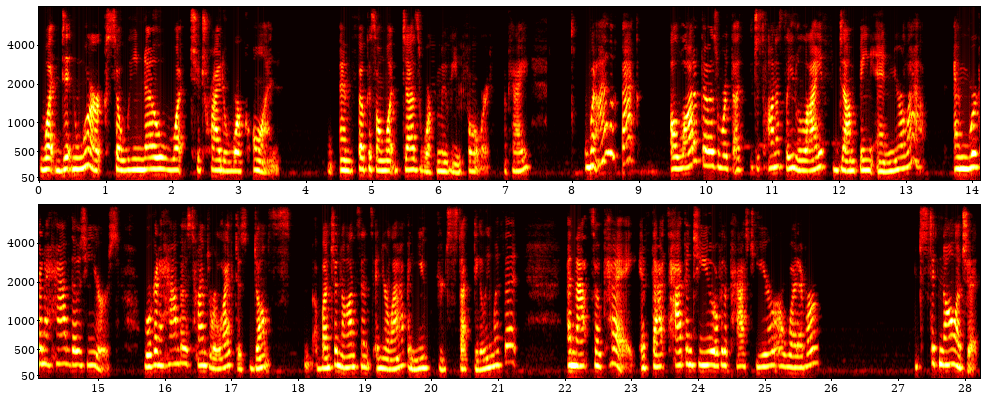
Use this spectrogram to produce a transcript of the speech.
what didn't work so we know what to try to work on and focus on what does work moving forward. Okay when I look back, a lot of those were the, just honestly life dumping in your lap. And we're going to have those years. We're going to have those times where life just dumps a bunch of nonsense in your lap and you, you're stuck dealing with it. And that's okay. If that's happened to you over the past year or whatever, just acknowledge it.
